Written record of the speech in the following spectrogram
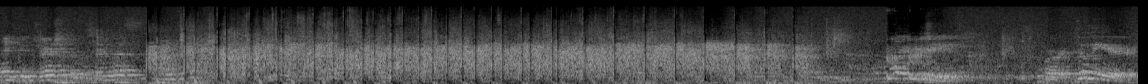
Thank you, Trish, for the service. Fire chief, for two years.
